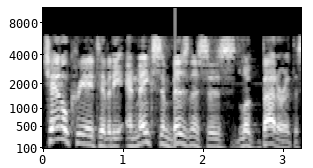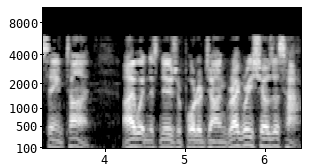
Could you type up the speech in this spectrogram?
channel creativity and make some businesses look better at the same time. Eyewitness News reporter John Gregory shows us how.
